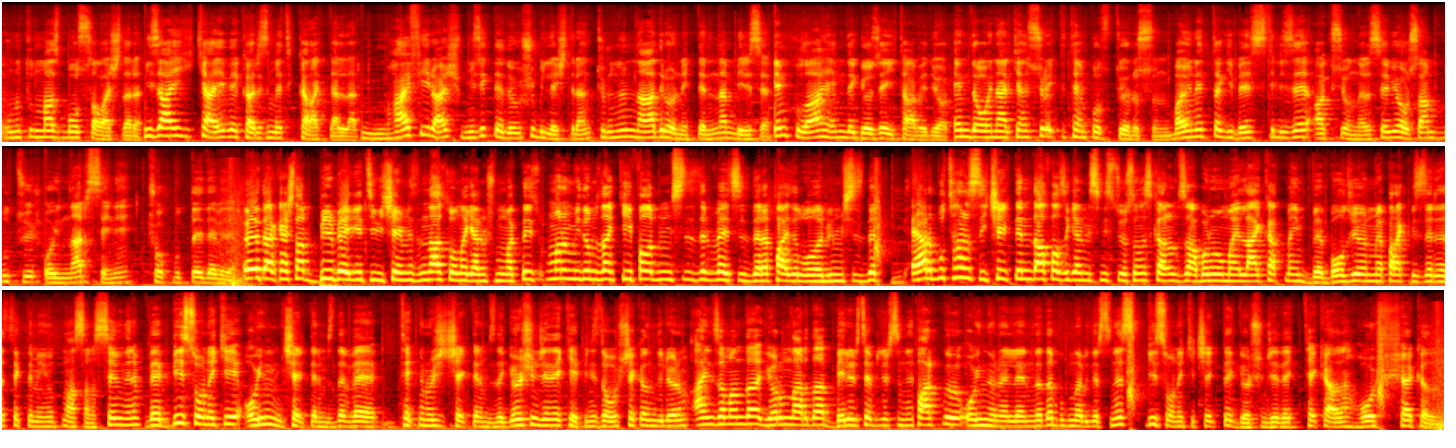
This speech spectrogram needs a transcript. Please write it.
unutulmaz boss savaşları. Mizahi hikaye ve karizmatik karakterler. Hi-Fi müzikle dövüşü birleştiren türünün nadir örneklerinden birisi. Hem kulağa hem de göze hitap ediyor. Hem de oynarken sürekli tempo tutuyorsun. Bayonetta gibi stilize aksiyonları seviyorsan bu tür oyunlar seni çok mutlu edebilir. Evet arkadaşlar bir BG TV içerimizin daha sonuna gelmiş bulunmaktayız. Umarım videomuzdan keyif alabilmişsinizdir ve sizlere faydalı olabilmişizdir. Eğer bu tarz içeriklerin daha fazla gelmesini istiyorsanız kanalımıza abone olmayı, like atmayı ve bolca yorum yaparak bizleri desteklemeyi unutmazsanız sevinirim. Ve bir sonraki oyun içeriklerimizde ve teknoloji içeriklerimizde görüşünceye dek hepinize hoşçakalın diliyorum. Aynı zamanda yorumlarda belirtebilirsiniz. Farklı oyun önerilerinde de bulunabilirsiniz. Bir sonraki içerikte görüşünceye dek tekrardan hoşçakalın.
